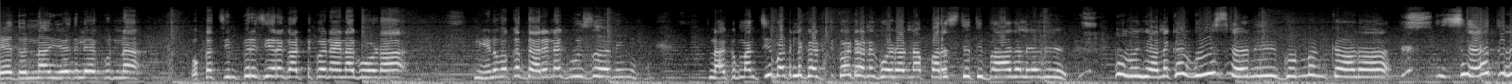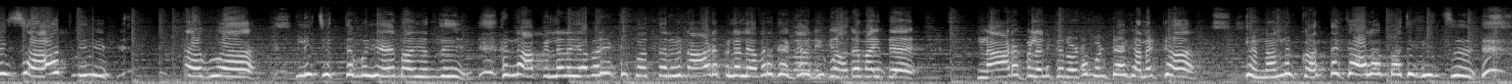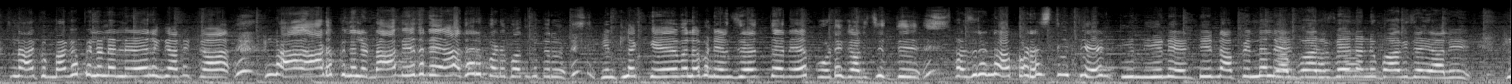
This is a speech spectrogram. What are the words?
ఏదున్నా ఏది లేకున్నా ఒక చింపిరి చీర కట్టుకొని అయినా కూడా నేను ఒక ధరన కూర్చొని నాకు మంచి బట్టలు కట్టుకోవడానికి కూడా నా పరిస్థితి బాగలేదు. వెనక కూర్చొని గుమ్మం కాడ చేతులు సాపి. అవ్వా నీ చిత్తము ఏమైంది? నా పిల్లలు ఎవరింటికి వస్తారు నా ఆడపిల్లలు ఎవరి దగ్గరికి ఇష్టమైతే నా ఆడపిల్లలకి రుణం ఉంటే కనుక నన్ను కొంతకాలం బతికించు. నాకు మగపిల్లలు లేరు గనక నా ఆడపిల్లలు నా మీదనే ఆధారపడి బతుకుతారు ఇంట్లో కేవలం నేను చేస్తేనే పూట గడిచిద్ది. అసలు నా పరిస్థితి ఏంటి? నేనేంటి? నా పిల్లలు నువ్వే నన్ను బాగు చేయాలి.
